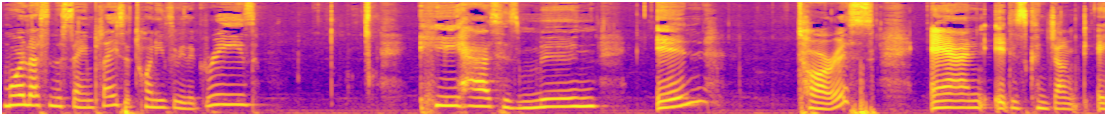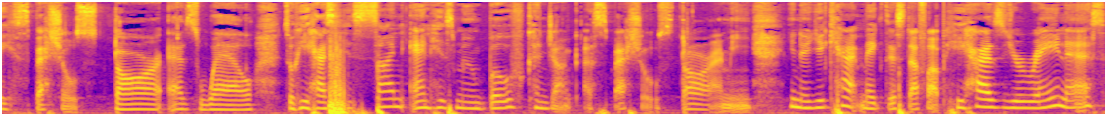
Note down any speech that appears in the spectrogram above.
more or less in the same place at 23 degrees. He has his moon in Taurus and it is conjunct a special star as well. So he has his sun and his moon both conjunct a special star. I mean, you know, you can't make this stuff up. He has Uranus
